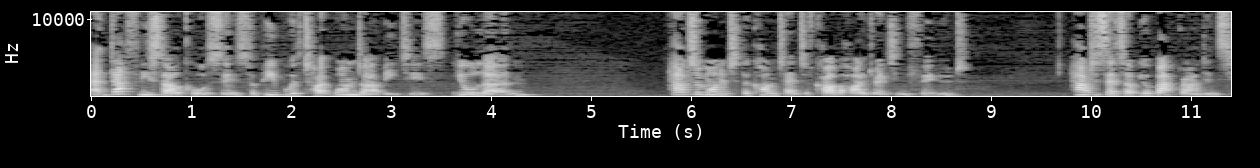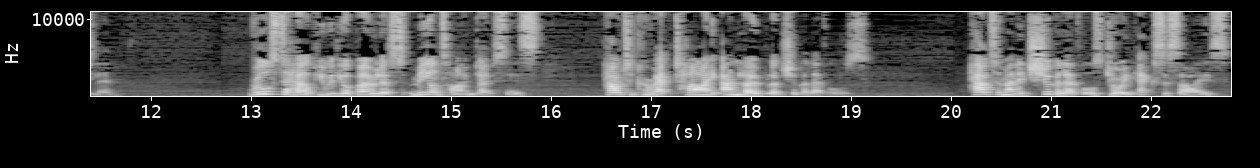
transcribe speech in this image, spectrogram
At DAFNE style courses for people with type 1 diabetes, you'll learn how to monitor the content of carbohydrate in food, how to set up your background insulin, rules to help you with your bolus mealtime doses, how to correct high and low blood sugar levels, how to manage sugar levels during exercise,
